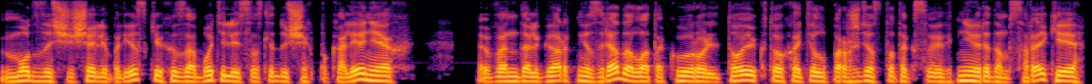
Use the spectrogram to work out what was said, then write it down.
Мод защищали близких и заботились о следующих поколениях. Вендельгард не зря дала такую роль той, кто хотел прожить остаток своих дней рядом с Реки.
